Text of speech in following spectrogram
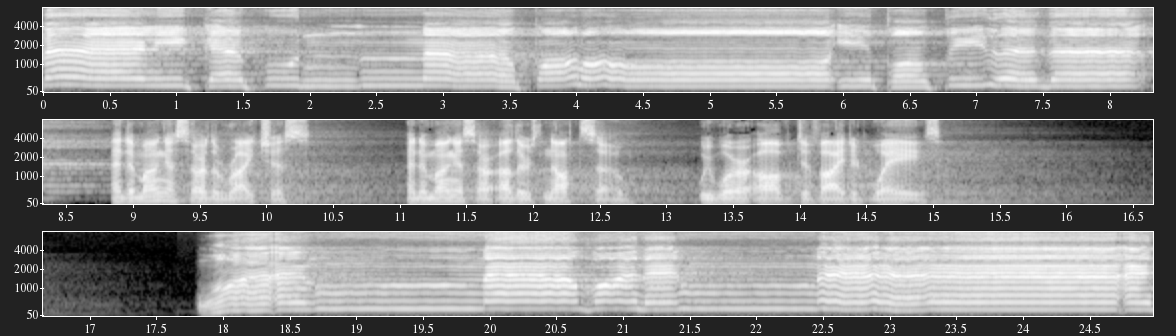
ذلك كنا طرائق قددا And among us are the righteous, and among us are others not so. We were of divided ways. وأنا ظننا أن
